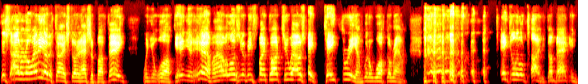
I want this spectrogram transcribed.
this I don't know any other tire store that has a buffet. When you walk in, you yeah, how long is it gonna be for my car? Two hours. Hey, take three. I'm gonna walk around. take a little time. You come back and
